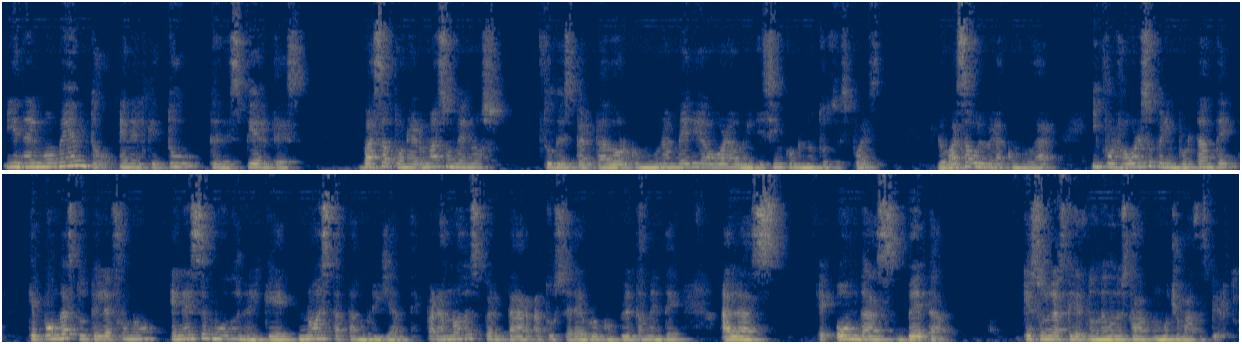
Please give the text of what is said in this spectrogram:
Y en el momento en el que tú te despiertes, vas a poner más o menos tu despertador como una media hora o 25 minutos después lo vas a volver a acomodar y por favor es súper importante que pongas tu teléfono en ese modo en el que no está tan brillante, para no despertar a tu cerebro completamente a las eh, ondas beta, que son las que donde uno está mucho más despierto.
